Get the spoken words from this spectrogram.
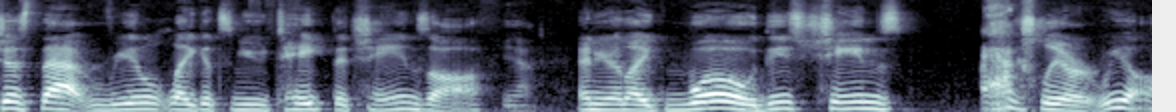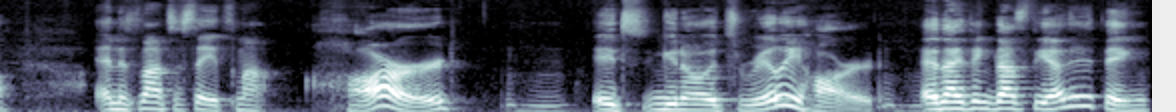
just that real, like it's you take the chains off, yeah. and you're like, whoa, these chains actually aren't real, and it's not to say it's not hard. Mm-hmm. It's you know, it's really hard, mm-hmm. and I think that's the other thing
